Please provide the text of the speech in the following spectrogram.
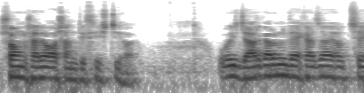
সংসারে অশান্তি সৃষ্টি হয়। ওই যার কারণে দেখা যায় হচ্ছে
